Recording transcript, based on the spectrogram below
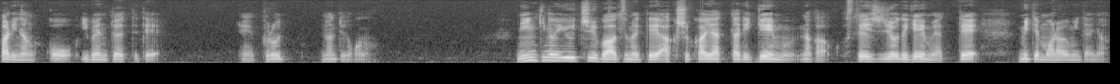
ぱりなんかこう、イベントやってて、えー、プロ、なんていうのかな。人気の YouTuber 集めて握手会やったりゲーム、なんかステージ上でゲームやって見てもらうみたいな。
